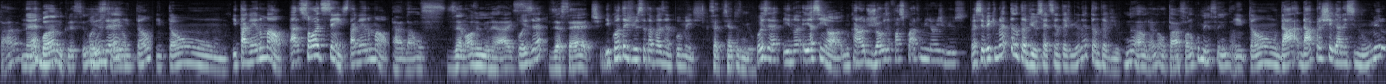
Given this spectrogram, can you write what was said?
Tá Né? bombando, crescendo Pois muito. é, né? então, então. E tá ganhando mal. Ah, Só a AdSense tá ganhando mal. Ah, dá uns 19 mil reais. Pois é. 17, E quantas views você tá fazendo por mês? 700 mil. Pois é, e, e assim, ó, no canal de jogos eu faço 4 milhões de views. Vai você ver que não é tanta view, 700 mil não é tanta view. Não, não é não, tá só no começo ainda. Então dá, dá para chegar nesse número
